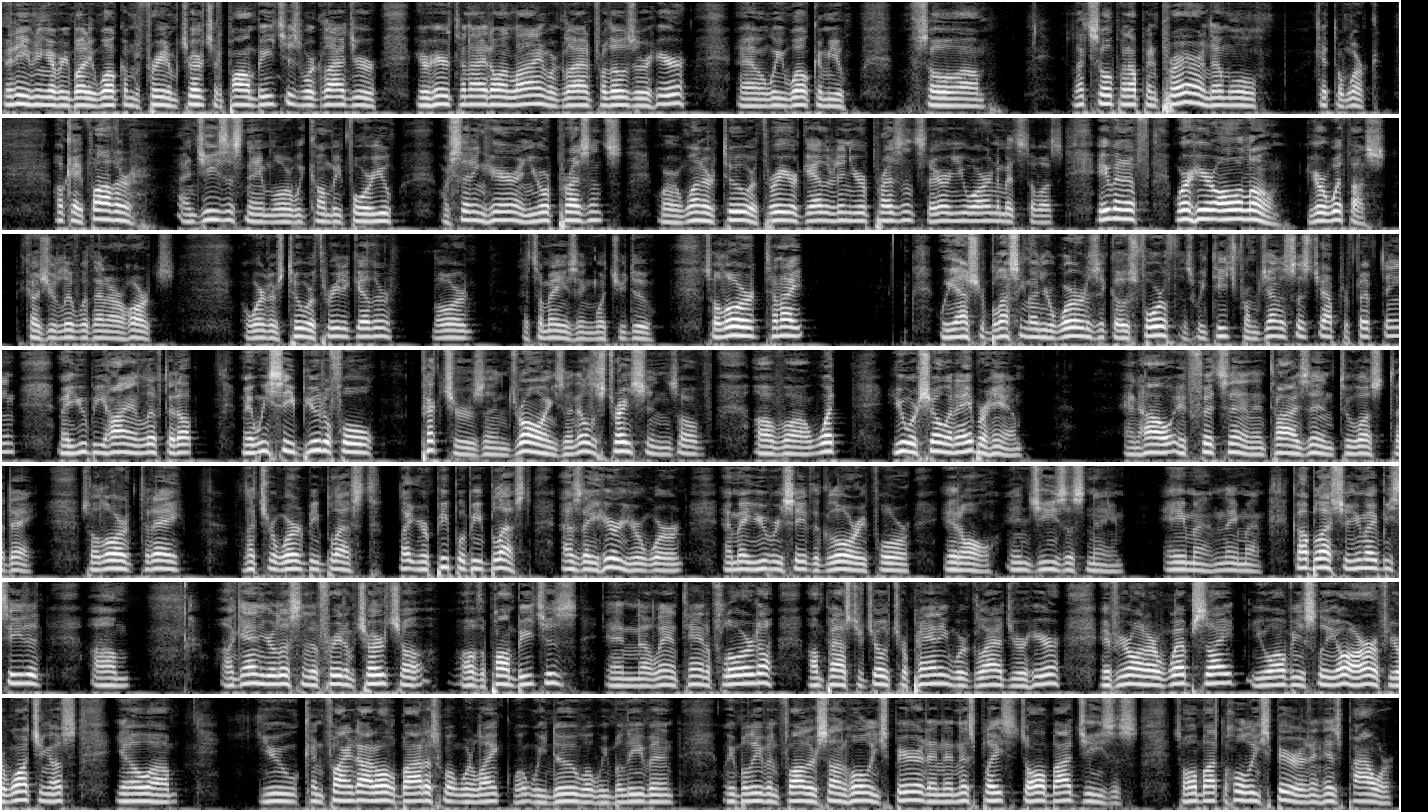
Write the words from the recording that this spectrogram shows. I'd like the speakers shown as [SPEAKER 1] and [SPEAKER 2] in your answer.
[SPEAKER 1] Good evening, everybody. Welcome to Freedom Church at the Palm Beaches. We're glad you're you're here tonight online. We're glad for those who are here, and we welcome you. So um, let's open up in prayer, and then we'll get to work. Okay, Father, in Jesus' name, Lord, we come before you. We're sitting here in your presence, where one or two or three are gathered in your presence. There you are in the midst of us. Even if we're here all alone, you're with us because you live within our hearts. Where there's two or three together, Lord, it's amazing what you do. So, Lord, tonight we ask your blessing on your word as it goes forth, as we teach from Genesis chapter 15. May you be high and lifted up. May we see beautiful pictures and drawings and illustrations of, of uh, what you were showing Abraham and how it fits in and ties in to us today. So, Lord, today, let your word be blessed. Let your people be blessed as they hear your word, and may you receive the glory for it all. In Jesus' name, amen amen. God bless you. You may be seated. Um, again, you're listening to Freedom Church uh, of the Palm Beaches in uh, Lantana, Florida. I'm Pastor Joe Trapani. We're glad you're here. If you're on our website, you obviously are. If you're watching us, you know, um, you can find out all about us, what we're like, what we do, what we believe in. We believe in Father, Son, Holy Spirit, and in this place, it's all about Jesus. It's all about the Holy Spirit and His power,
